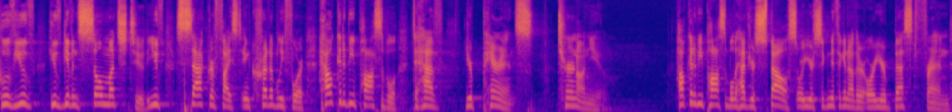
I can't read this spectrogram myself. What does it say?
who you've, you've given so much to, that you've sacrificed incredibly for, how could it be possible to have your parents turn on you? How could it be possible to have your spouse or your significant other or your best friend?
